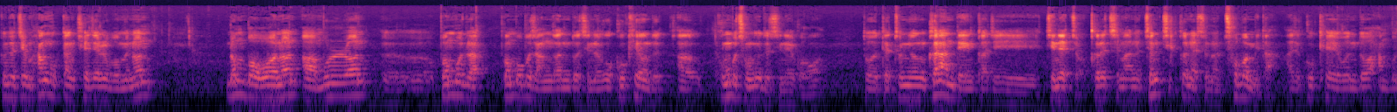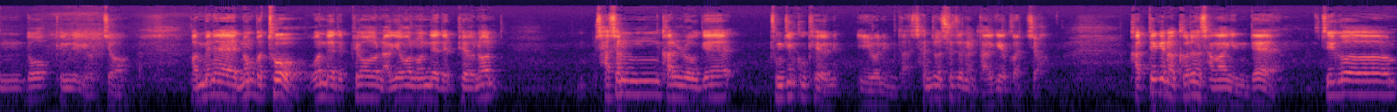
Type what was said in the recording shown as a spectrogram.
근데 지금 한국당 체제를 보면은 넘버원은 아, 물론 어, 법무부, 법무부 장관도 지내고 국회의원도 아, 국무총리도 지내고 또 대통령 권한 대행까지 지냈죠. 그렇지만 정치권에서는 초보입니다. 아직 국회의원도 한 분도 경력이 없죠. 반면에 넘버 투 원내대표 나경원 원내대표는 사선 갈록의 중진 국회의원입니다. 산전수전을 다 겪었죠. 가뜩이나 그런 상황인데 지금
